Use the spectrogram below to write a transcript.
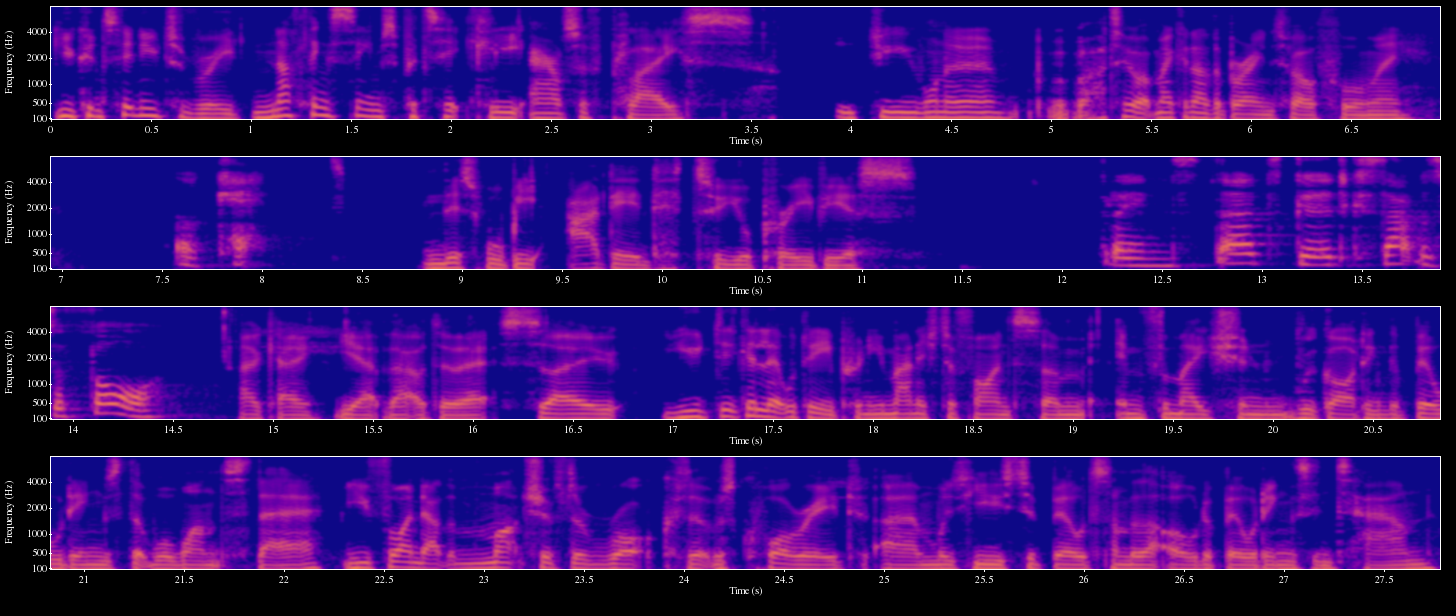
you continue to read. Nothing seems particularly out of place. Do you want to? I tell you what, make another brains roll for me. Okay. And this will be added to your previous. Brains. That's good because that was a four. Okay, yeah, that'll do it. So you dig a little deeper and you manage to find some information regarding the buildings that were once there. You find out that much of the rock that was quarried um, was used to build some of the older buildings in town,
